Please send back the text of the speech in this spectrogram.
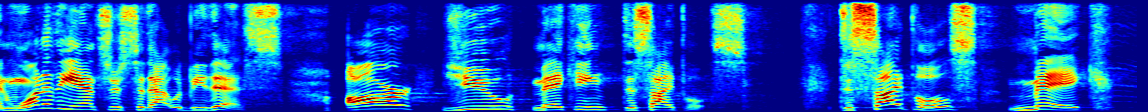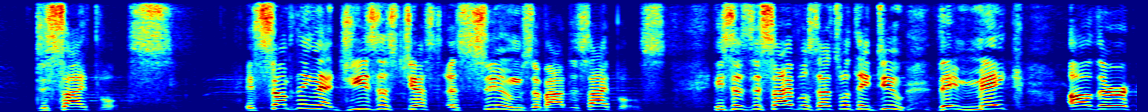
And one of the answers to that would be this Are you making disciples? Disciples make disciples. It's something that Jesus just assumes about disciples. He says, Disciples, that's what they do. They make other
